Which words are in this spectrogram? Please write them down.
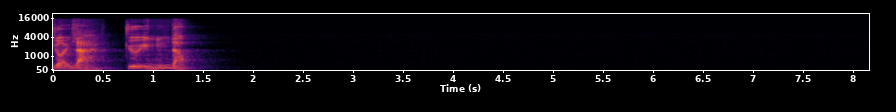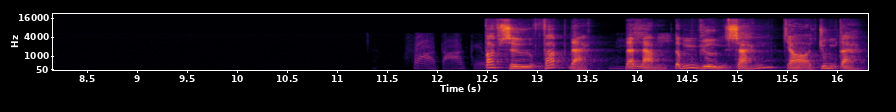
gọi là chuyển đọc. Pháp Sư Pháp Đạt đã làm tấm gương sáng cho chúng ta.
